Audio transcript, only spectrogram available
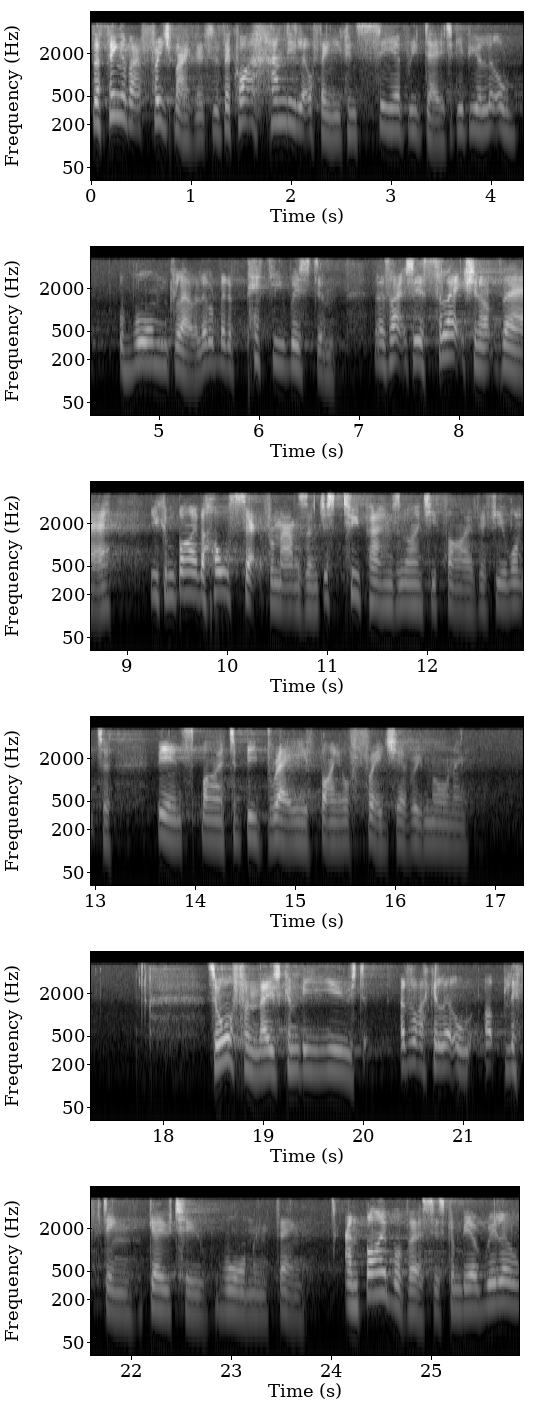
the thing about fridge magnets is they're quite a handy little thing you can see every day to give you a little warm glow, a little bit of pithy wisdom. There's actually a selection up there you can buy the whole set from Amazon, just £2.95 if you want to be inspired to be brave by your fridge every morning. So often those can be used as like a little uplifting, go to, warming thing. And Bible verses can be a real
